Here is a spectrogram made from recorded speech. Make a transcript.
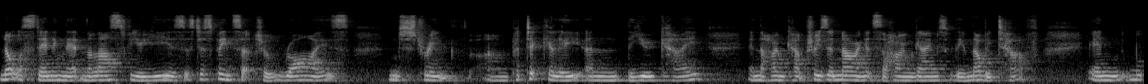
notwithstanding that, in the last few years, it's just been such a rise in strength, um, particularly in the UK in the home countries and knowing it's the home games for them, they'll be tough. And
